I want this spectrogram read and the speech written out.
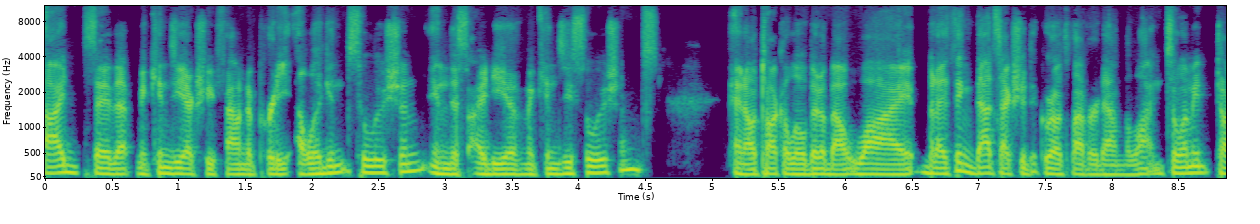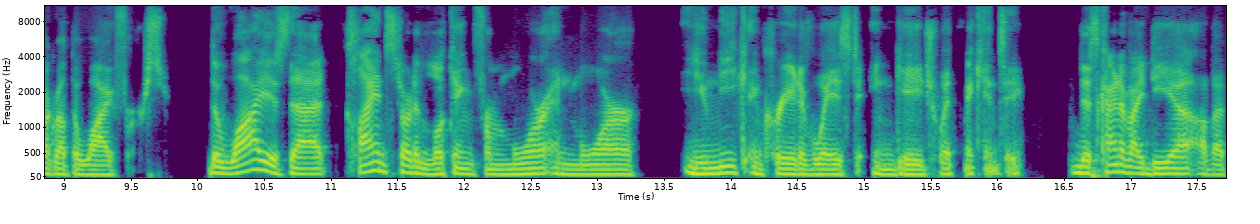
I'd say that McKinsey actually found a pretty elegant solution in this idea of McKinsey solutions. And I'll talk a little bit about why, but I think that's actually the growth lever down the line. So let me talk about the why first. The why is that clients started looking for more and more unique and creative ways to engage with McKinsey. This kind of idea of a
